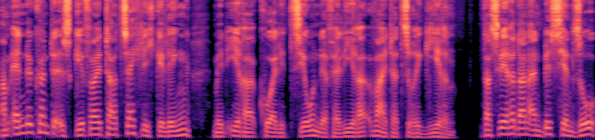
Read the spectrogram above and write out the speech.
Am Ende könnte es Giffey tatsächlich gelingen, mit ihrer Koalition der Verlierer weiter zu regieren. Das wäre dann ein bisschen so,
